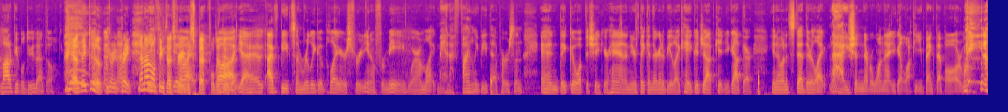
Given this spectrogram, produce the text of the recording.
a lot of people do that though. Yeah, they do. You're right, and I don't think that's you very know, respectful to uh, do that. Yeah, I've beat some really good players for you know for me, where I'm like, man, I finally beat that person, and they go up to shake your hand, and you're thinking they're gonna be like, hey, good job, kid, you got there, you know, and instead they're like, nah, you should have never won that. You got lucky, you banked that ball, or you know,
